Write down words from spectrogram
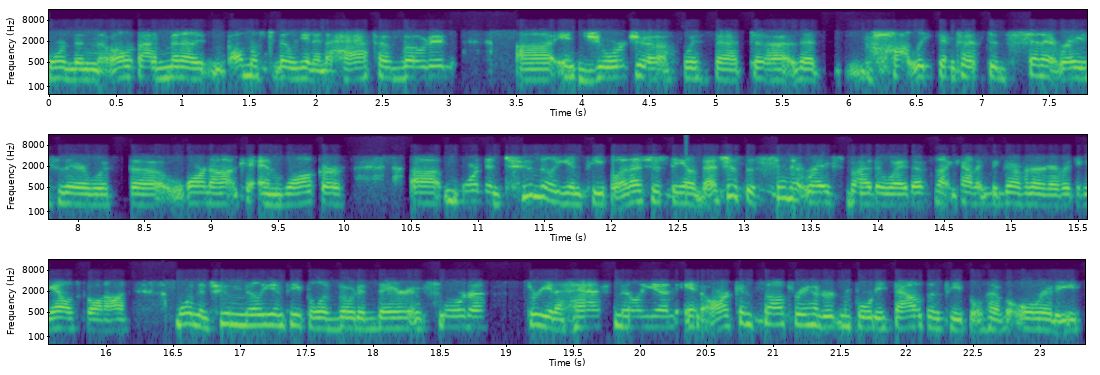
more than well, about a million, almost a million and a half have voted. Uh, in Georgia, with that uh, that hotly contested Senate race there with uh, Warnock and Walker, uh, more than two million people, and that's just you know that's just the Senate race, by the way. That's not counting the governor and everything else going on. More than two million people have voted there in Florida three and a half million. In Arkansas, 340,000 people have already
